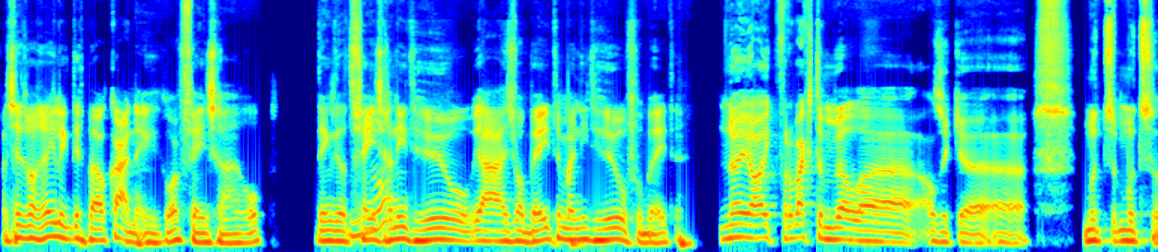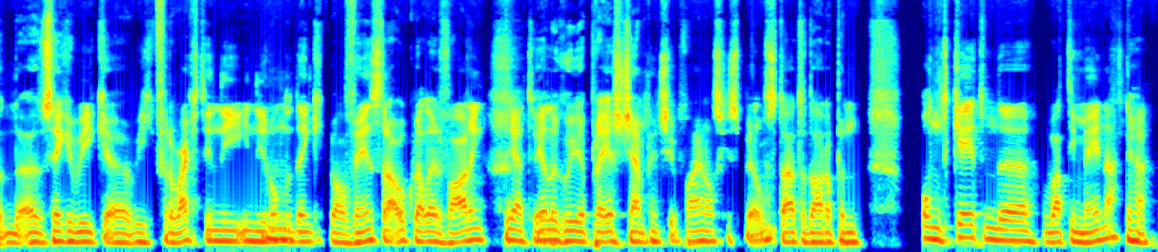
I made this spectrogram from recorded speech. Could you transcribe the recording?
Het zit wel redelijk dicht bij elkaar, denk ik hoor, Veenstra en Rob. Ik denk dat Veenstra niet heel... Ja, hij is wel beter, maar niet heel veel beter. Nee, ja, ik verwacht hem wel. eh, als ik eh, eh, moet, moet zeggen wie ik, wie ik verwacht in die, in die ronde, denk ik wel Veenstra. Ook wel ervaring. Ja. Hele goede Players Championship Finals gespeeld. Stuitte daar op een ontketende Watimena. Ja.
